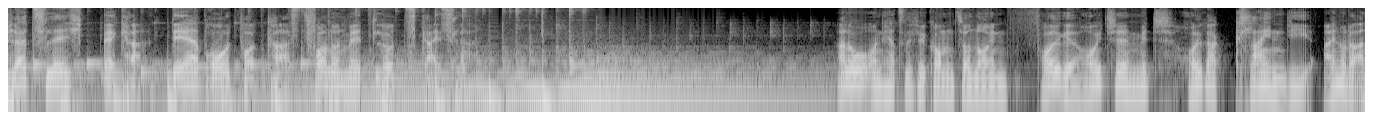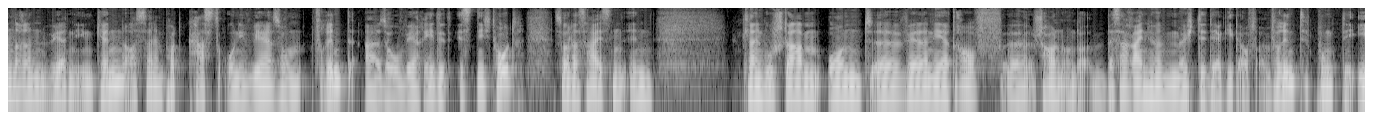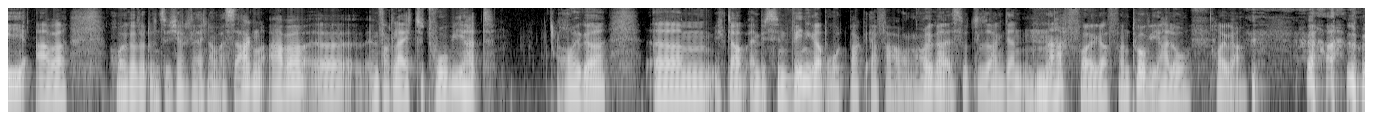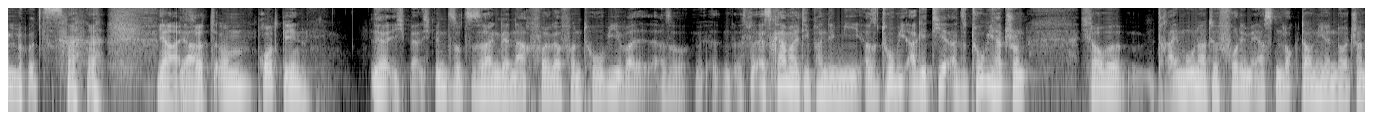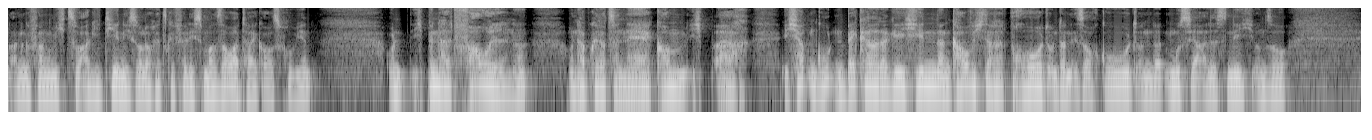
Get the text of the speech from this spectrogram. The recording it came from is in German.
Plötzlich Bäcker, der Brotpodcast von und mit Lutz Geißler. Hallo und herzlich willkommen zur neuen Folge. Heute mit Holger Klein. Die ein oder anderen werden ihn kennen aus seinem Podcast-Universum Vrind. Also wer redet, ist nicht tot, soll das heißen in kleinen Buchstaben. Und äh, wer da näher drauf äh, schauen und besser reinhören möchte, der geht auf vrind.de. Aber Holger wird uns sicher gleich noch was sagen. Aber äh, im Vergleich zu Tobi hat Holger, ähm, ich glaube, ein bisschen weniger Brotbackerfahrung. Holger ist sozusagen der Nachfolger von Tobi. Hallo, Holger. Hallo, Lutz. ja, es ja. wird um Brot gehen. Ja, ich, ich bin sozusagen der Nachfolger von Tobi, weil, also, es, es kam halt die Pandemie. Also Tobi agitiert, also Tobi hat schon, ich glaube, drei Monate vor dem ersten Lockdown hier in Deutschland angefangen, mich zu agitieren. Ich soll doch jetzt gefälligst mal Sauerteig ausprobieren. Und ich bin halt faul, ne? Und hab gedacht so, nee, komm, ich, ach, ich hab einen guten Bäcker, da gehe ich hin, dann kaufe ich da das Brot und dann ist auch gut und das muss ja alles nicht und so.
